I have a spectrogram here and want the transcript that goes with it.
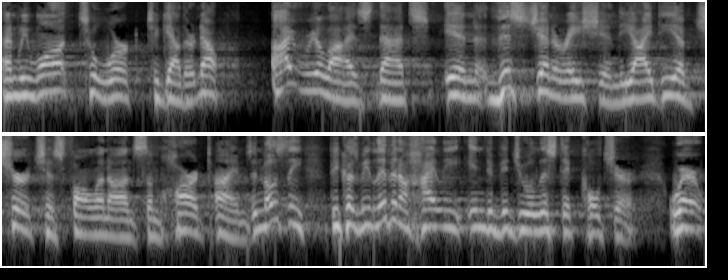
and we want to work together. Now, I realize that in this generation, the idea of church has fallen on some hard times, and mostly because we live in a highly individualistic culture where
